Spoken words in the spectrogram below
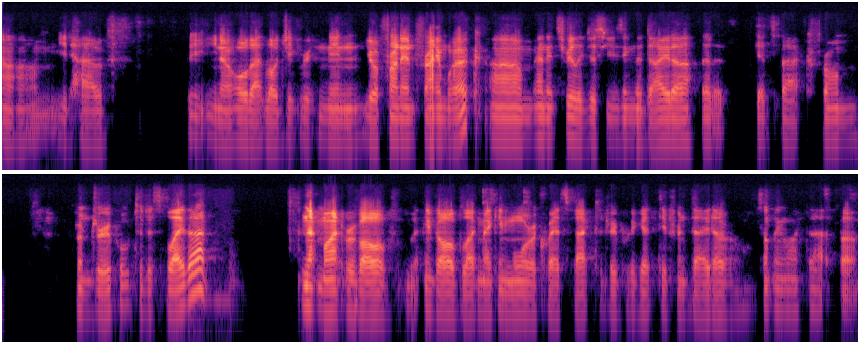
um, you'd have, you know, all that logic written in your front end framework, um, and it's really just using the data that it gets back from from Drupal to display that. And that might revolve involve like making more requests back to Drupal to get different data or something like that. But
